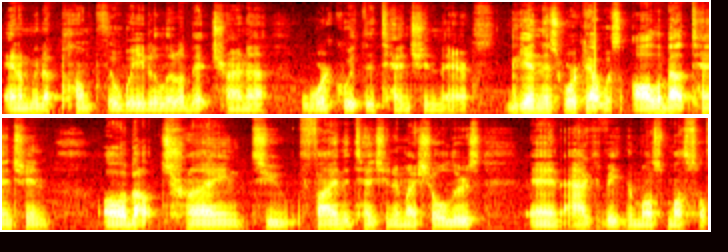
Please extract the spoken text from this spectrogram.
and I'm going to pump the weight a little bit, trying to work with the tension there. Again, this workout was all about tension, all about trying to find the tension in my shoulders and activate the most muscle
